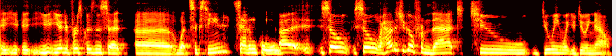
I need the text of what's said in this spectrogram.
you, you, had your first business at uh, what sixteen? Seventeen. Uh, so so how did you go from that to doing what you're doing now?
